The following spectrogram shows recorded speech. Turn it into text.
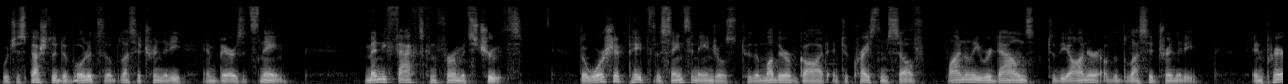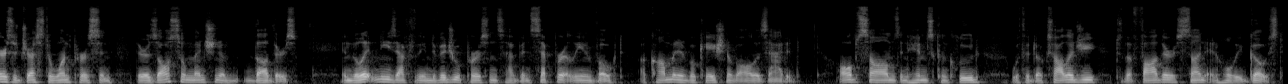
which is specially devoted to the Blessed Trinity and bears its name. Many facts confirm its truths. The worship paid to the saints and angels, to the Mother of God, and to Christ Himself finally redounds to the honor of the Blessed Trinity. In prayers addressed to one person, there is also mention of the others. In the litanies after the individual persons have been separately invoked, a common invocation of all is added. All psalms and hymns conclude with a doxology to the Father, Son, and Holy Ghost.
